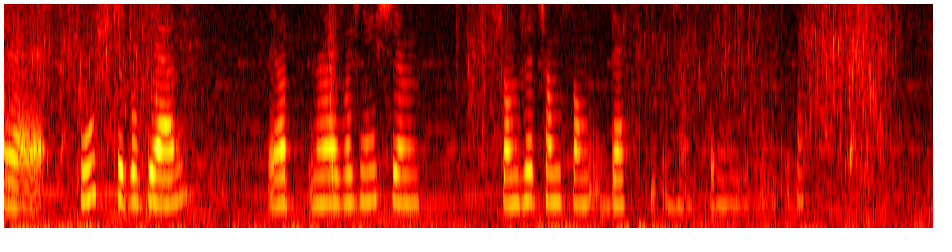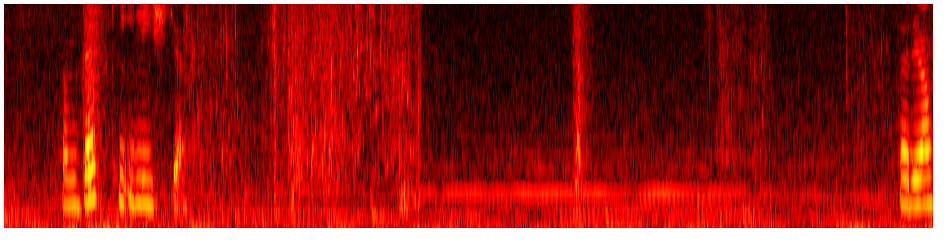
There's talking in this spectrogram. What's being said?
E, tu, z czego wiem, naj- najważniejszym rzeczą są deski. Są deski i liście. Serio?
